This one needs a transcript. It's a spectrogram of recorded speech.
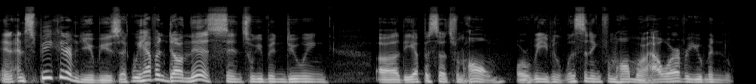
And, and speaking of new music, we haven't done this since we've been doing uh, the episodes from home, or we've been listening from home, or however you've been.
